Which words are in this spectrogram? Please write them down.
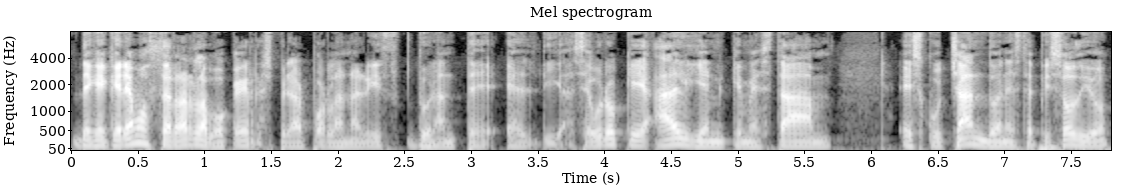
de que queremos cerrar la boca y respirar por la nariz durante el día. Seguro que alguien que me está escuchando en este episodio...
